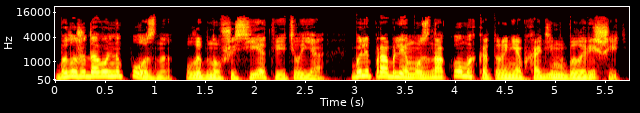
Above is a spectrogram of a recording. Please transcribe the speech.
«Было уже довольно поздно», — улыбнувшись ей, ответил я. «Были проблемы у знакомых, которые необходимо было решить».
